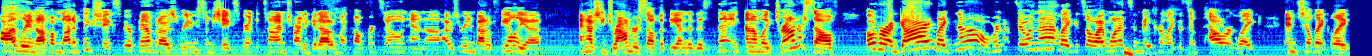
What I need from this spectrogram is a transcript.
oddly enough, I'm not a big Shakespeare fan, but I was reading some Shakespeare at the time, trying to get out of my comfort zone. And uh, I was reading about Ophelia and how she drowned herself at the end of this thing. And I'm like, drown herself over a guy? Like, no, we're not doing that. Like, so I wanted to make her like this empowered, like angelic, like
